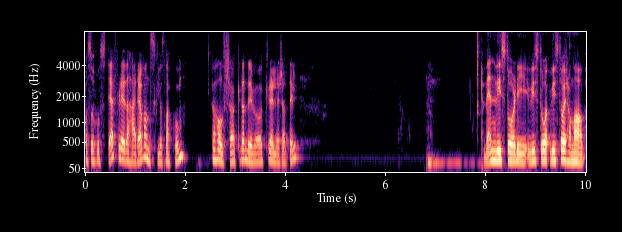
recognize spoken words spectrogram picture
Og så hoster jeg, fordi det her er vanskelig å snakke om. Halssjakra driver og krøller seg til. Men vi står, de, vi står, vi står han av.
